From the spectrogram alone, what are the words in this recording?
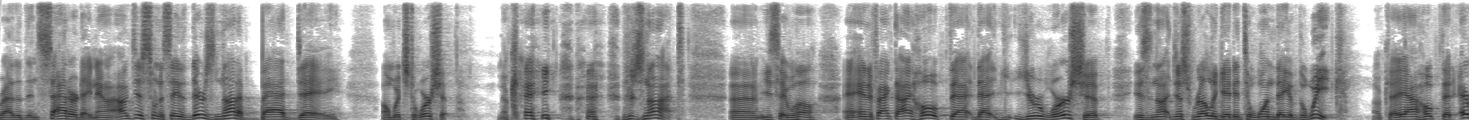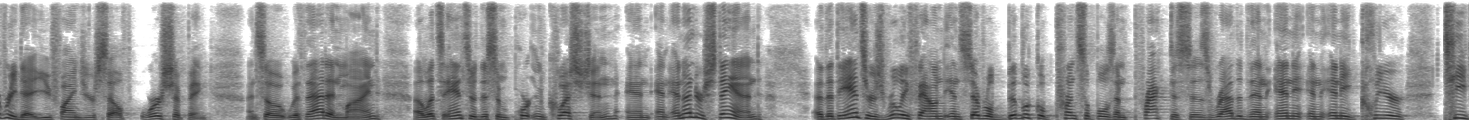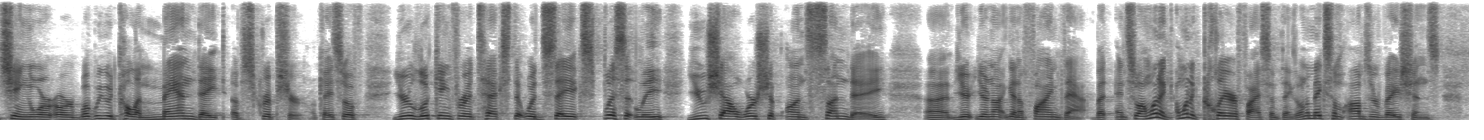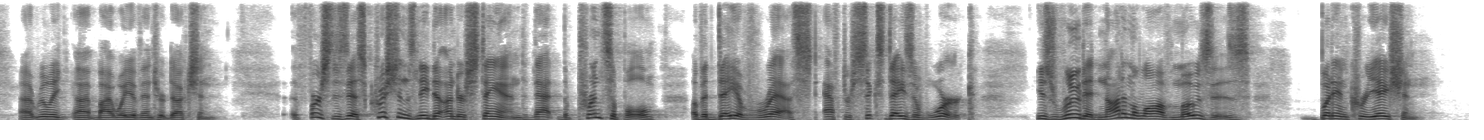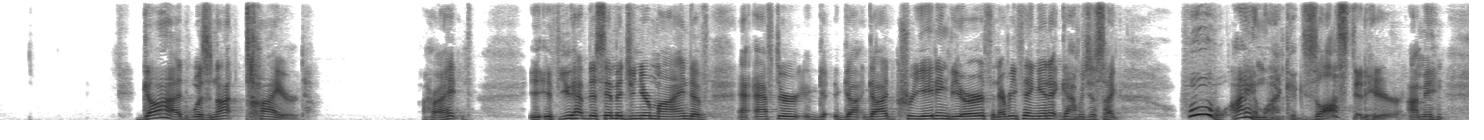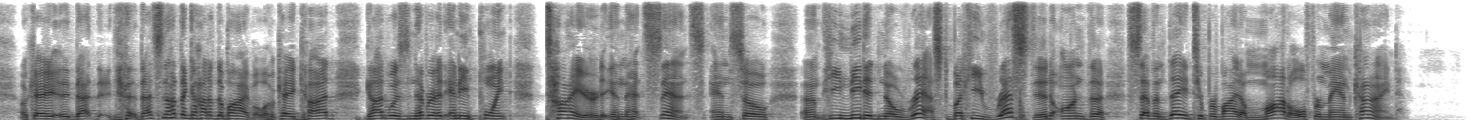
rather than Saturday? Now, I just want to say that there's not a bad day on which to worship, okay? there's not. Uh, you say, well, and in fact, I hope that, that your worship is not just relegated to one day of the week. Okay, I hope that every day you find yourself worshiping. And so, with that in mind, uh, let's answer this important question and, and, and understand that the answer is really found in several biblical principles and practices rather than in, in any clear teaching or, or what we would call a mandate of Scripture. Okay, so if you're looking for a text that would say explicitly, you shall worship on Sunday, uh, you're, you're, not going to find that. But, and so I want to I want to clarify some things. I want to make some observations uh, really uh, by way of introduction. First is this Christians need to understand that the principle of a day of rest after six days of work is rooted not in the law of Moses, but in creation. God was not tired, all right? If you have this image in your mind of after God creating the earth and everything in it, God was just like, whew, I am like exhausted here. I mean, okay, that, that's not the God of the Bible, okay? God, God was never at any point tired in that sense. And so um, he needed no rest, but he rested on the seventh day to provide a model for mankind.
